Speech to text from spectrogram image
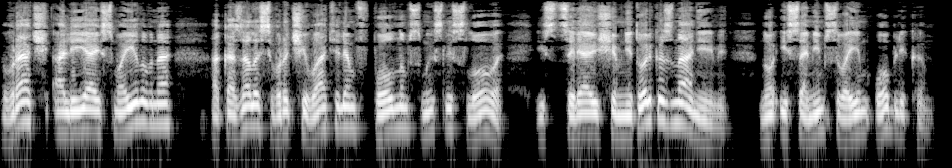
Врач Алия Исмаиловна оказалась врачевателем в полном смысле слова, исцеляющим не только знаниями, но и самим своим обликом.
